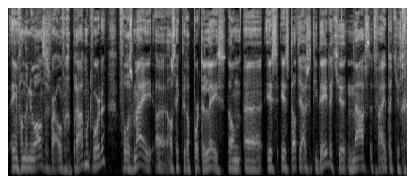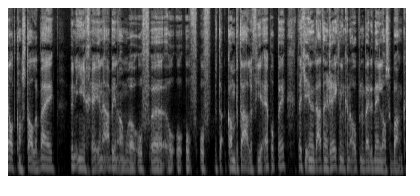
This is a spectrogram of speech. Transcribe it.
een van de nuances waarover gepraat moet worden. Volgens mij, eh, als ik de rapporten lees, dan is, is dat juist het idee dat je naast het feit dat je geld kan stallen bij een ING, een ABN AMRO of, eh, of, of, beta- kan betalen via Apple Pay, dat je inderdaad een rekening kan openen bij de Nederlandse bank.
